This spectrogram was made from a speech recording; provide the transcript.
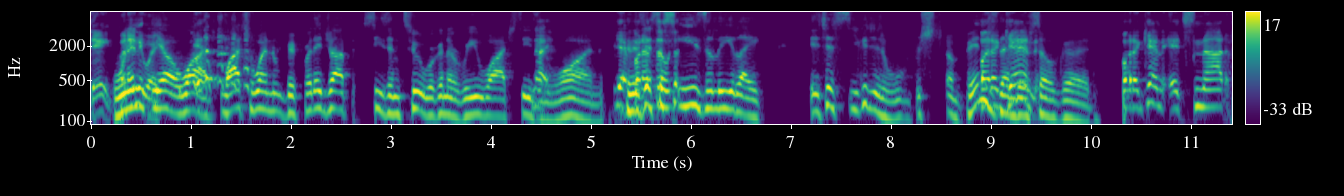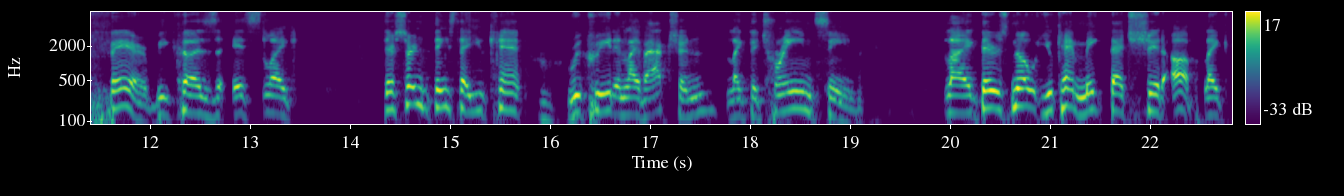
day. But We- anyway, yo, watch, watch when before they drop season two, we're gonna rewatch season Right. one. Yeah, but it's at just the so sa- easily like it's just you could just uh, binge But them. They're again- so good. but again, it's not fair because it's like there's certain things that you can't recreate in live action, like the train scene. Like there's no you can't make that shit up. Like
